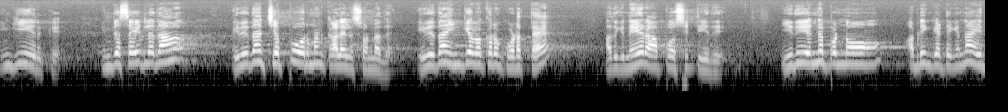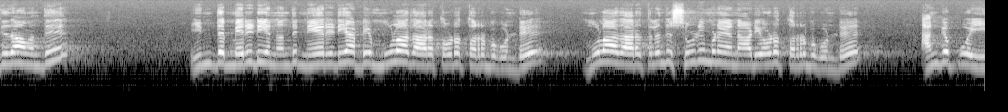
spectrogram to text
இங்கேயும் இருக்குது இந்த சைடில் தான் இதுதான் செப்பு ஒருமன் காலையில் சொன்னது. இதுதான் இங்கே வைக்கிறோம் குடத்தை அதுக்கு நேர் ஆப்போசிட் இது. இது என்ன பண்ணும் அப்படின்னு கேட்டிங்கன்னா இதுதான் வந்து இந்த மெரிடியன் வந்து நேரடியாக அப்படியே மூலாதாரத்தோட தொடர்பு கொண்டு மூலாதாரத்திலேருந்து சுழிமுனைய நாடியோட தொடர்பு கொண்டு அங்கே போய்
